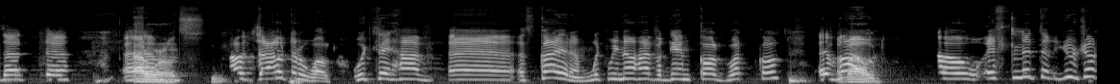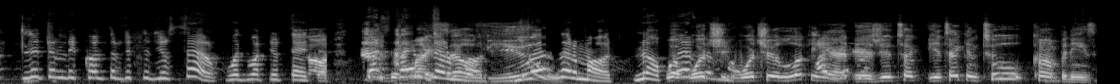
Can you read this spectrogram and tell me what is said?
that uh, Outer um, Worlds. Out the Outer World, which they have uh, Skyrim, which we now have a game called what called Avowed. Avowed. So it's literally you just literally contradicted yourself with what you said. No, That's furthermore. you. Furthermore, no. What what you what you're looking I at is you took you're taking two companies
